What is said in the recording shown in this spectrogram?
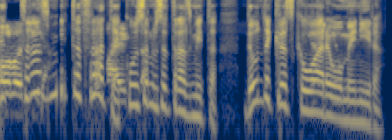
zoologia. transmită, frate. Mai Cum să exact. nu se transmită? De unde crezi că o are omenirea?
